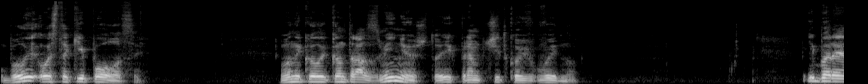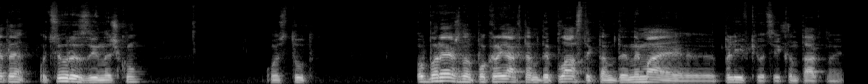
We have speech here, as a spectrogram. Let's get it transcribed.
Були ось такі полоси. Вони, коли контраст змінюєш, то їх прям чітко видно. І берете оцю резиночку. Ось тут. Обережно по краях, там, де пластик, там, де немає е, плівки оцієї контактної.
